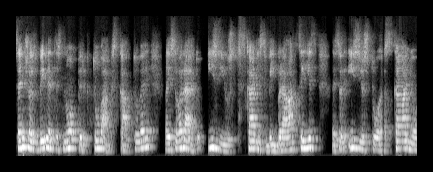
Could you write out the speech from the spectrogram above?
cenšos biļetes nopirkt tuvāk skatuvei, lai es varētu izjust skaņas vibrācijas, lai es varētu izjust to skaņu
